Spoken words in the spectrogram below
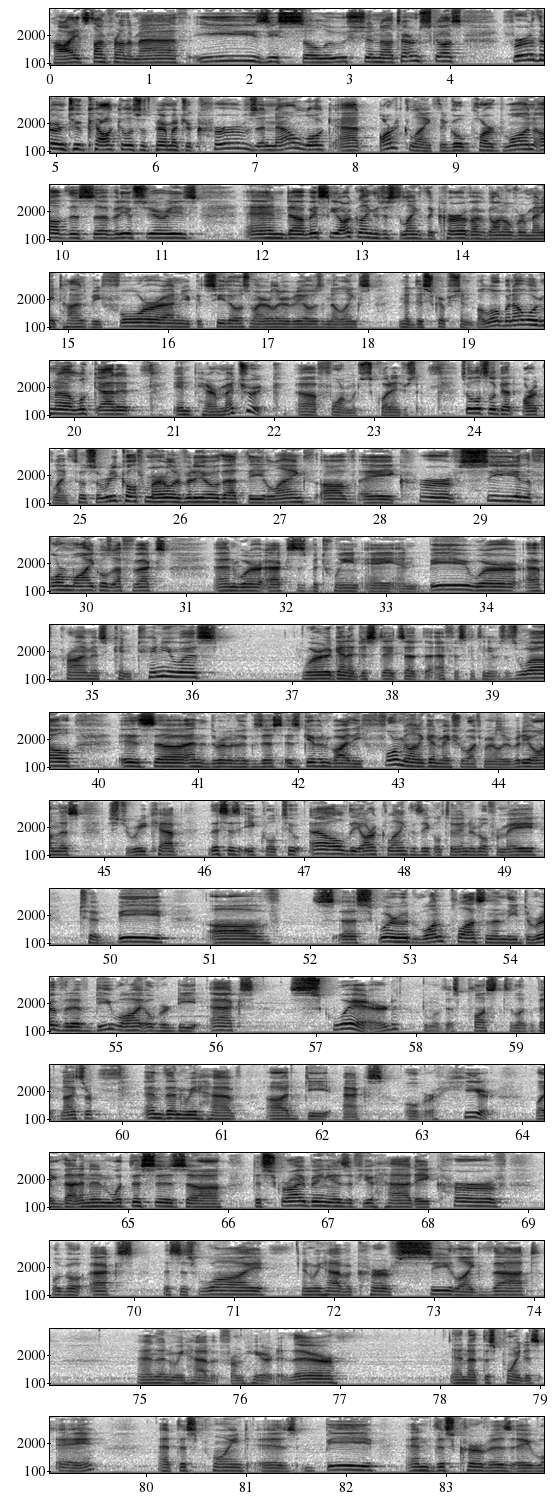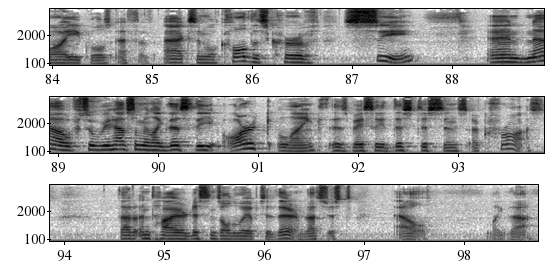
Hi, it's time for another math easy solution. Uh, to discuss further into calculus with parametric curves and now look at arc length and go part one of this uh, video series and uh, basically arc length is just the length of the curve I've gone over many times before and you can see those in my earlier videos in the links in the description below but now we're going to look at it in parametric uh, form which is quite interesting. So let's look at arc length. So, so recall from our earlier video that the length of a curve C in the form y equals f of x and where x is between a and b where f prime is continuous where again it just states that the f is continuous as well is uh, and the derivative exists is given by the formula. And again make sure to watch my earlier video on this. Just to recap this is equal to L. The arc length is equal to integral from A to B of uh, square root 1 plus and then the derivative dy over dx squared move this plus to look a bit nicer and then we have uh, dx over here like that. And then what this is uh, describing is if you had a curve we'll go x this is y and we have a curve c like that and then we have it from here to there and at this point is a at this point is b and this curve is a y equals f of x and we'll call this curve c and now so we have something like this the arc length is basically this distance across that entire distance all the way up to there. That's just L, like that.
